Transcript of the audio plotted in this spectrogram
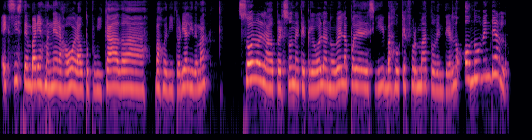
existen varias maneras ahora, autopublicada, bajo editorial y demás, solo la persona que creó la novela puede decidir bajo qué formato venderlo o no venderlo.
